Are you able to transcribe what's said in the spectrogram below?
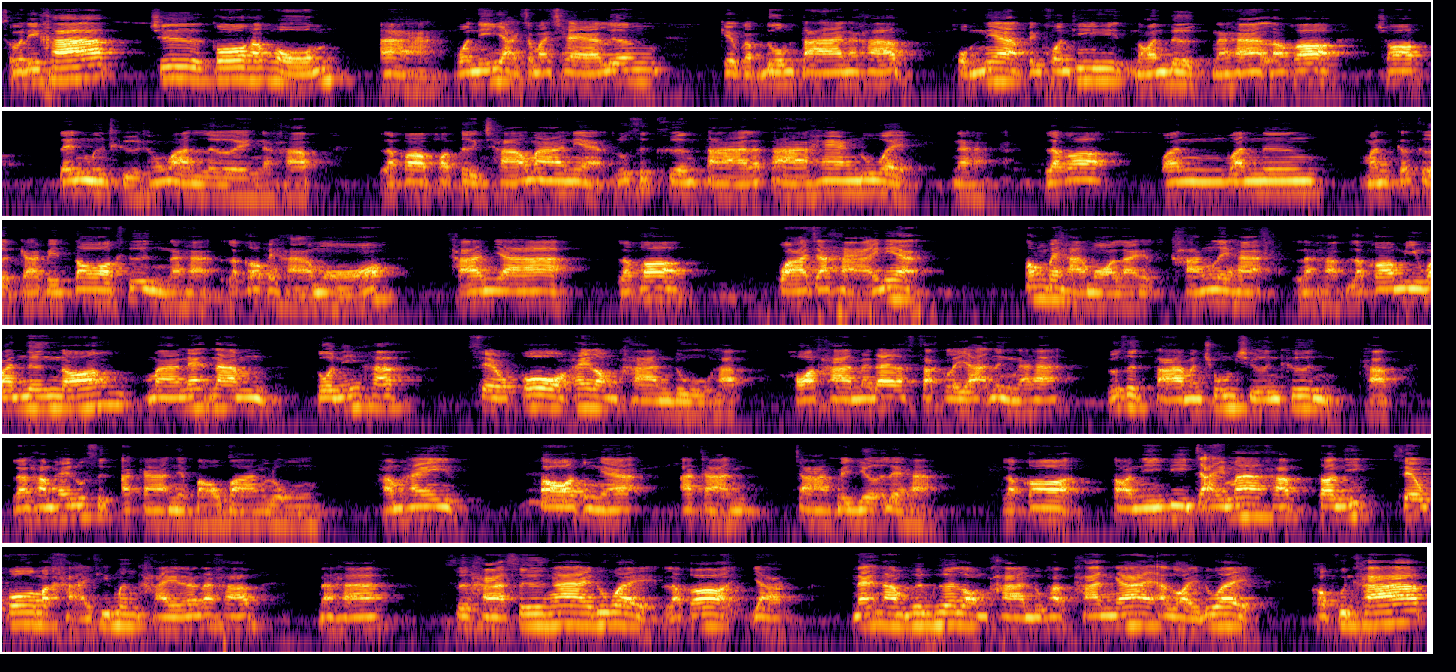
สวัสดีครับ ชื่อโก้ครับผม อ่า วันนี้อยากจะมาแชร์เรื่องเกี่ยวกับดวงตานะครับ ผมเนี่ยเป็นคนที่นอนดึกนะฮะ แล้วก็ชอบเล่นมือถือทั้งวันเลยนะครับ แล้วก็พอตื่นเช้ามาเนี่ยรู้สึกเคืองตาและตาแห้งด้วยนะฮะ แล้วก็วันวันหนึ่งมันก็เกิดการเป็นต้อขึ้นนะฮะ แล้วก็ไปหาหมอทานยา แล้วก็กว่าจะหายเนี่ย ต้องไปหาหมอหลายครั้งเลยฮะนะครับ แล้วก็มีวันหนึ่งน้องมาแนะนำตัวนี้ครับ เซลโก้ให้ลองทานดูครับ พอทานไม่ได้สักระยะหนึ่งนะฮะ รู้สึกตามันชุ่มชื้นขึ้นครับ แล้วทำให้รู้สึกอาการเนี่ยเบาบางลงทำให้ต้อตรงเนี้ยอาการจางไปเยอะเลยฮะ แล้วก็ตอนนี้ดีใจมากครับ ตอนนี้เซลโก้มาขายที่เมืองไทยแล้วนะครับนะฮะซื้อหาซื้อง่ายด้วย แล้วก็อยาก แนะนำเพื่อนๆลองทานดูครับ ทานง่ายอร่อยด้วย ขอบคุณครับ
